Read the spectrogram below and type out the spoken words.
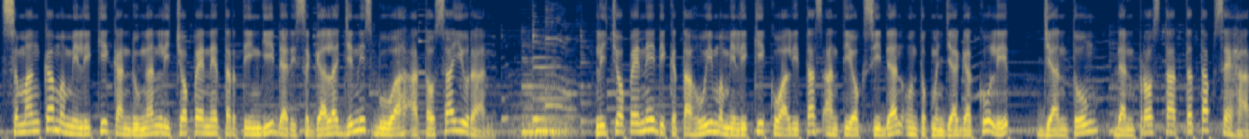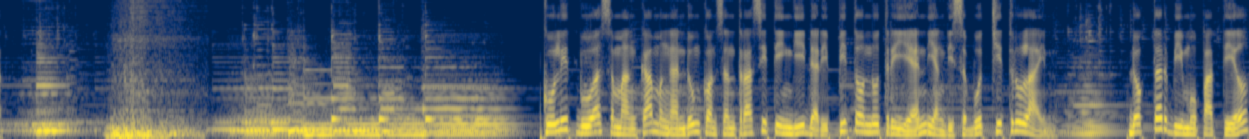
Semangka memiliki kandungan licopene tertinggi dari segala jenis buah atau sayuran. Licopene diketahui memiliki kualitas antioksidan untuk menjaga kulit, jantung, dan prostat tetap sehat. Kulit buah semangka mengandung konsentrasi tinggi dari pitonutrien yang disebut citrulline. Dr. Bimu Patil,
